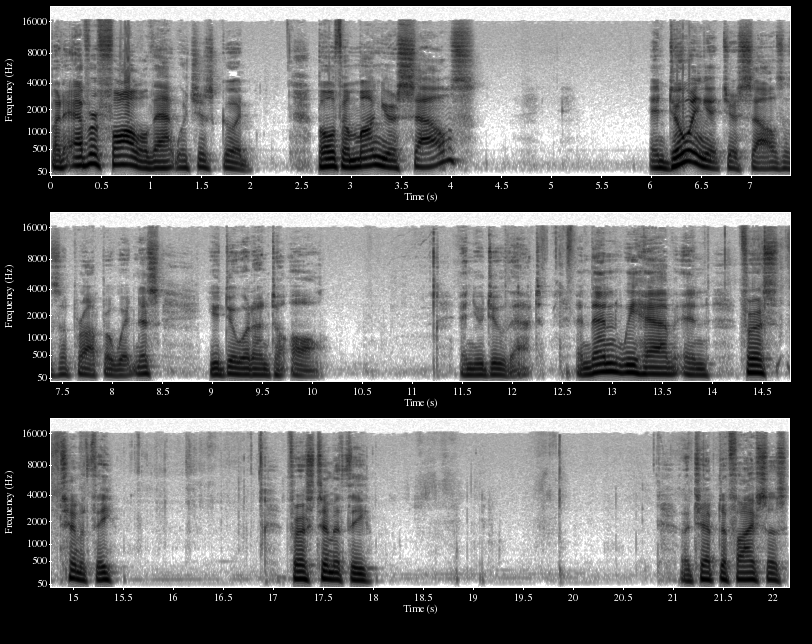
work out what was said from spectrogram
but ever follow that which is good, both among yourselves and doing it yourselves as a proper witness, you do it unto all and you do that. And then we have in 1 Timothy, 1 Timothy uh, chapter 5 says,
